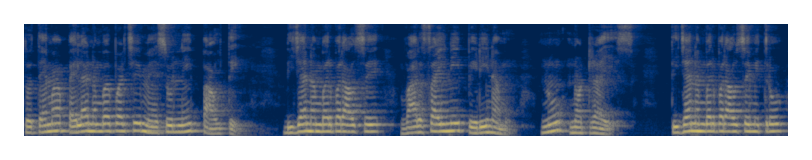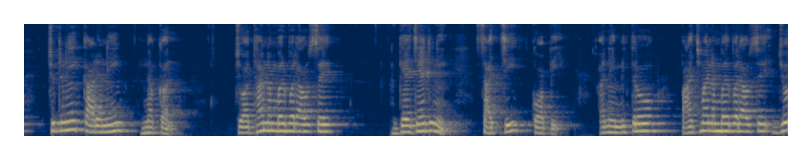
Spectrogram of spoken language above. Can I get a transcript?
તો તેમાં પહેલા નંબર પર છે મહેસૂલની પાવતી. બીજા નંબર પર આવશે વારસાઈની પેઢીનામુંનું નોટરાઇઝ ત્રીજા નંબર પર આવશે મિત્રો ચૂંટણી કાર્ડની નકલ. ચોથા નંબર પર આવશે ગેજેટની સાચી કોપી. અને મિત્રો, પાંચમા નંબર પર આવશે. જો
